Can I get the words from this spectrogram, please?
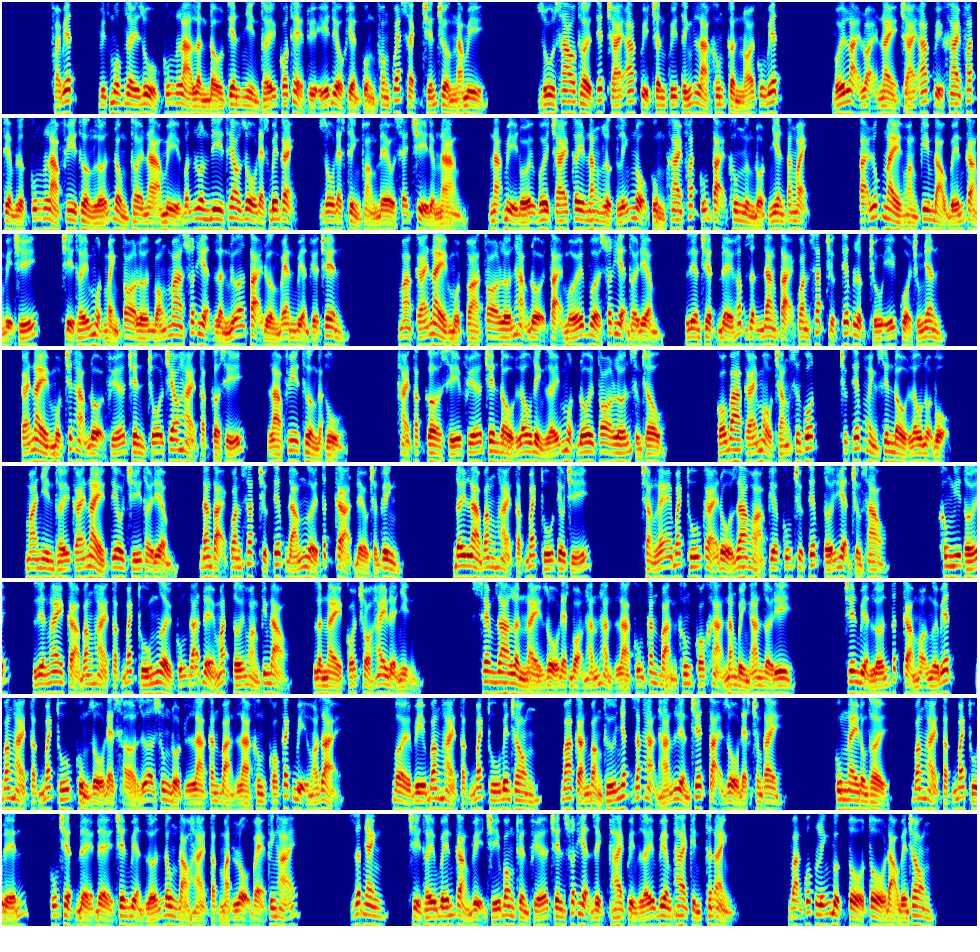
Phải biết vịt mục dày dù cũng là lần đầu tiên nhìn thấy có thể tùy ý điều khiển cuồng phong quét sạch chiến trường nam y dù sao thời tiết trái ác quỷ chân quý tính là không cần nói cũng biết. Với lại loại này trái ác quỷ khai phát tiềm lực cũng là phi thường lớn, đồng thời nạ mỹ vẫn luôn đi theo rô đès bên cạnh rô đès thỉnh thoảng đều sẽ chỉ điểm nàng. Nạ mỹ đối với trái cây năng lực lĩnh nộ cùng khai phát cũng tại không ngừng đột nhiên tăng mạnh. Tại lúc này hoàng kim đảo bến cảng vị trí, chỉ thấy một mảnh to lớn bóng ma xuất hiện lần nữa tại đường ven biển phía trên mà cái này một tòa to lớn hạm đội tại mới vừa xuất hiện thời điểm, liền triệt để hấp dẫn đang tại quan sát trực tiếp lực chú ý của chúng nhân. Cái này một chiếc hạm đội phía trên chỗ treo hải tặc cờ xí là phi thường đặc thù. Hải tặc cờ xí phía trên đầu lâu đỉnh lấy một đôi to lớn sừng trâu, có ba cái màu trắng xương cốt, trực tiếp hoành xin đầu lâu nội bộ. Mà nhìn thấy cái này tiêu chí thời điểm, đang tại quan sát trực tiếp đám người tất cả đều chấn kinh. Đây là băng hải tặc bách thú tiêu chí. Chẳng lẽ bách thú cải đổ ra hỏa kia cũng trực tiếp tới hiện trường sao? Không nghĩ tới, liền ngay cả băng hải tặc bách thú người cũng đã để mắt tới hoàng kim đảo, lần này có trò hay để nhìn xem ra lần này rộ đẹp bọn hắn hẳn là cũng căn bản không có khả năng bình an rời đi. Trên biển lớn tất cả mọi người biết, băng hải tặc bách thú cùng rộ đẹp ở giữa xung đột là căn bản là không có cách bị hóa giải. Bởi vì băng hải tặc bách thú bên trong, ba cản bằng thứ nhất giác hạn hán liền chết tại rộ đẹp trong tay. Cùng nay đồng thời, băng hải tặc bách thú đến, cũng triệt để để trên biển lớn đông đảo hải tặc mặt lộ vẻ kinh hãi. Rất nhanh, chỉ thấy bến cảng vị trí bong thuyền phía trên xuất hiện dịch thai quỳnh lấy viêm thai kình thân ảnh. Vạn quốc lĩnh vực tổ tổ đảo bên trong.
